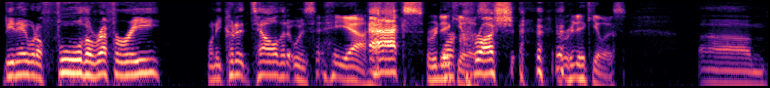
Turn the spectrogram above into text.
being able to fool the referee when he couldn't tell that it was yeah. Axe Ridiculous. or Crush. Ridiculous. um,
